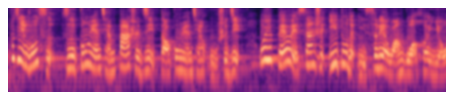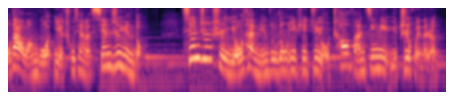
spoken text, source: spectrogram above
不仅如此，自公元前八世纪到公元前五世纪，位于北纬三十一度的以色列王国和犹大王国也出现了先知运动。先知是犹太民族中一批具有超凡经历与智慧的人。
